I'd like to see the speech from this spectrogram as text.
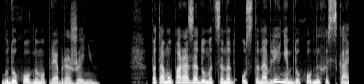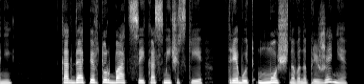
к духовному преображению. Потому пора задуматься над установлением духовных исканий. Когда пертурбации космические требуют мощного напряжения,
